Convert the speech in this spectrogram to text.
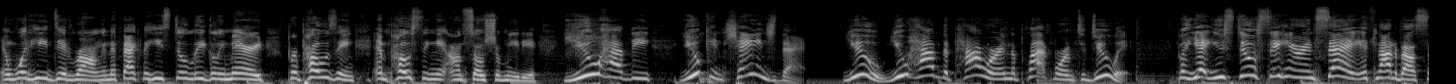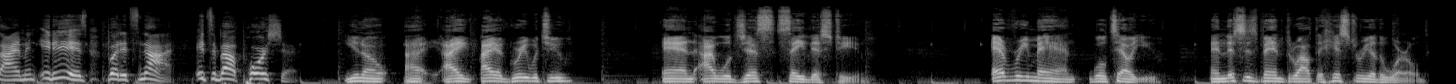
and what he did wrong and the fact that he's still legally married, proposing and posting it on social media. You have the you can change that. You, you have the power and the platform to do it. But yet you still sit here and say it's not about Simon. It is, but it's not. It's about Porsha. You know, I, I, I agree with you. And I will just say this to you. Every man will tell you, and this has been throughout the history of the world,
